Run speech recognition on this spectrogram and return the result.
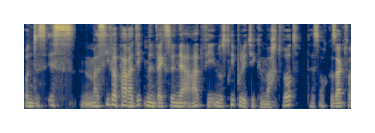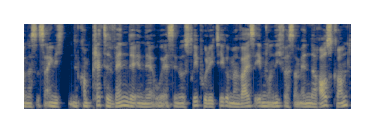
Und es ist ein massiver Paradigmenwechsel in der Art, wie Industriepolitik gemacht wird. Da ist auch gesagt worden, das ist eigentlich eine komplette Wende in der US-Industriepolitik und man weiß eben noch nicht, was am Ende rauskommt.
